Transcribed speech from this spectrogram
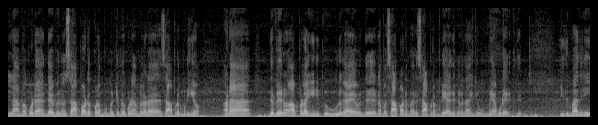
இல்லாமல் கூட இந்த வெறும் சாப்பாடு குழம்பு மட்டுமே கூட நம்மளால் சாப்பிட முடியும். ஆனால் இந்த வெறும் அப்பளம் இனிப்பு ஊறுகாயை வந்து நம்ம சாப்பாடு மாதிரி சாப்பிட முடியாதுங்கிறது தான் இங்கே உண்மையாக கூட இருக்குது. இது மாதிரி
